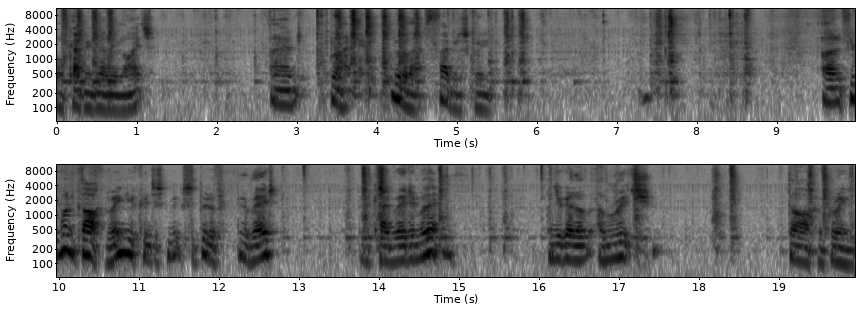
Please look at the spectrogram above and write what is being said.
or cadmium yellow light and black. Look at that, fabulous green. And if you want dark green, you can just mix a bit of, bit of red, bit of red in with it, and you get a, a rich, darker green,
